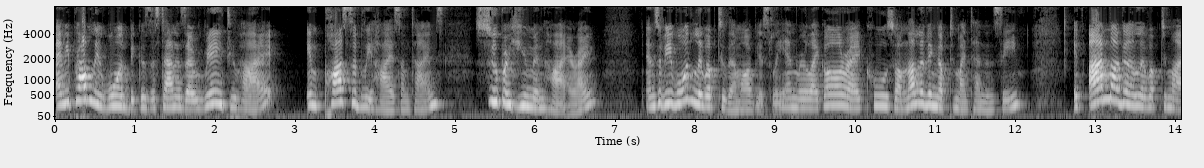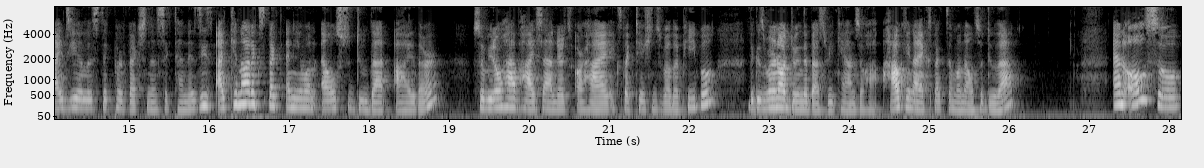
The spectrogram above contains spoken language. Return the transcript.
and we probably won't because the standards are way too high, impossibly high sometimes, superhuman high, right? And so we won't live up to them, obviously. And we're like, all right, cool. So I'm not living up to my tendency. If I'm not going to live up to my idealistic, perfectionistic tendencies, I cannot expect anyone else to do that either. So we don't have high standards or high expectations of other people because we're not doing the best we can. So how, how can I expect someone else to do that? And also,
